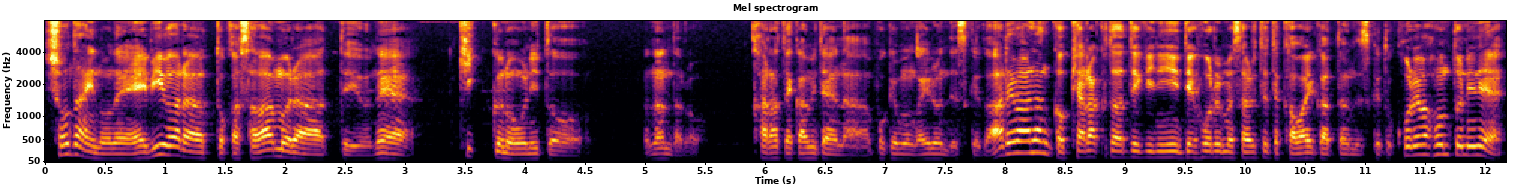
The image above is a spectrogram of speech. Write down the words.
初代のね海老原とか沢村っていうねキックの鬼となんだろう空手家みたいなポケモンがいるんですけどあれはなんかキャラクター的にデフォルメされてて可愛かったんですけどこれは本当にね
